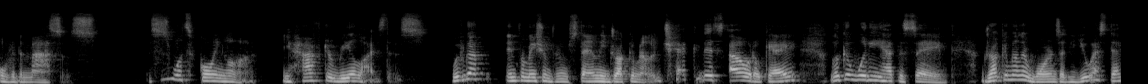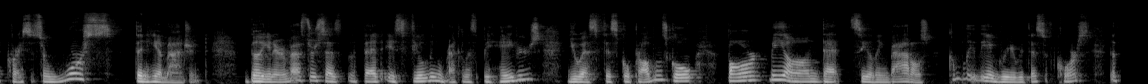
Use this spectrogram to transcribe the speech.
over the masses This is what's going on. You have to realize this. We've got information from Stanley Druckenmiller. Check this out, okay? Look at what he had to say. Druckenmiller warns that the US debt crisis are worse than he imagined. Billionaire investor says the Fed is fueling reckless behaviors. US fiscal problems go far beyond debt ceiling battles. Completely agree with this, of course. The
